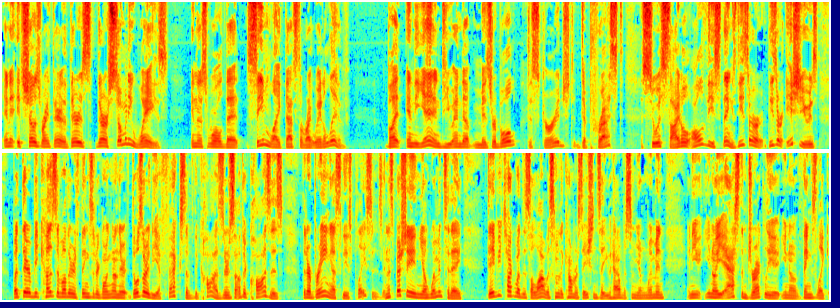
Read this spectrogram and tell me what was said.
And it, it shows right there that there's there are so many ways in this world that seem like that's the right way to live but in the end, you end up miserable, discouraged, depressed, suicidal, all of these things. These are, these are issues, but they're because of other things that are going on there. Those are the effects of the cause. There's other causes that are bringing us to these places. And especially in young women today, Dave, you talk about this a lot with some of the conversations that you have with some young women, and you you know you ask them directly, you know things like,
